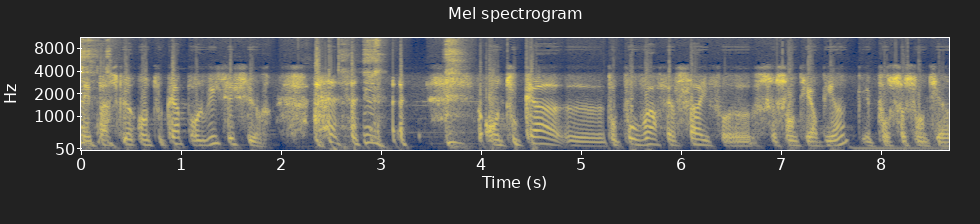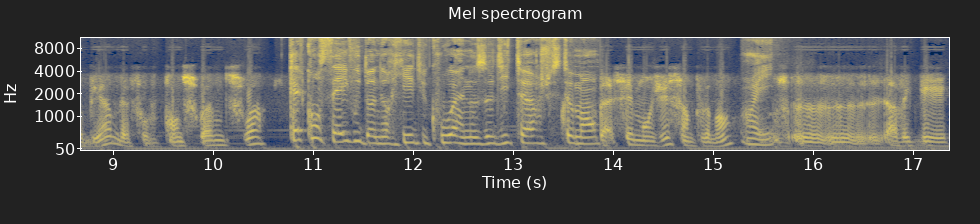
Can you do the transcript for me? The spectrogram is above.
Mais parce que, en tout cas, pour lui, c'est sûr. en tout cas, euh, pour pouvoir faire ça, il faut se sentir bien. Et pour se sentir bien, il faut prendre soin de soi. Quel conseil vous donneriez du coup à nos auditeurs, justement? Ben, c'est manger simplement, Oui. euh, avec des,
